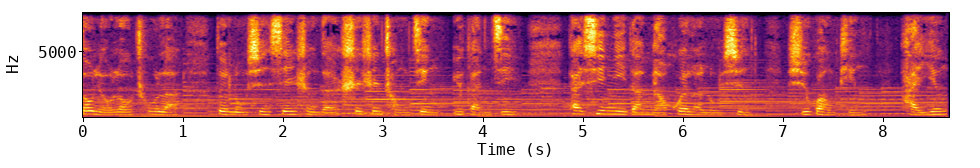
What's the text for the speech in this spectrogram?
都流露出了。对鲁迅先生的深深崇敬与感激，他细腻地描绘了鲁迅、许广平、海英，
